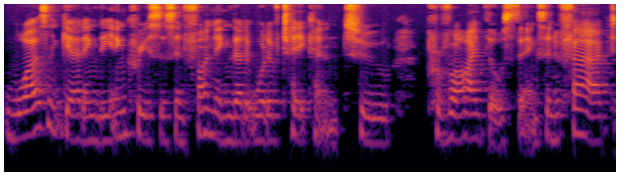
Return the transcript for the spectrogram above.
wasn't getting the increases in funding that it would have taken to provide those things. And in fact,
